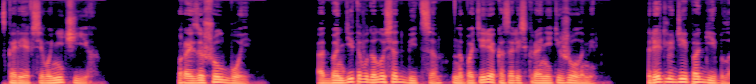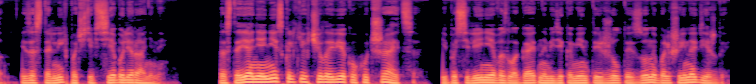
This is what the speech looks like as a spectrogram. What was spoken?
скорее всего, ничьих. Произошел бой. От бандитов удалось отбиться, но потери оказались крайне тяжелыми. Треть людей погибла, из остальных почти все были ранены. Состояние нескольких человек ухудшается, и поселение возлагает на медикаменты из желтой зоны большие надежды.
